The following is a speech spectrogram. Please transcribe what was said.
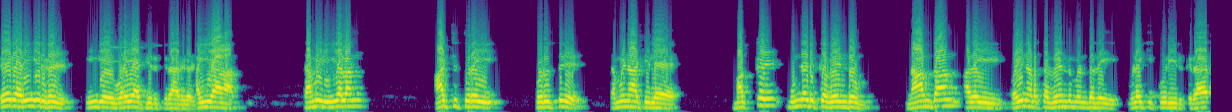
பேரறிஞர்கள் இங்கே உரையாற்றியிருக்கிறார்கள். ஐயா தமிழ் இயலன் ஆட்சித்துறை பொறுத்து தமிழ்நாட்டிலே மக்கள் முன்னெடுக்க வேண்டும். நாம் தான் அதை வழிநடத்த வேண்டும் என்பதை விளக்கி கூறியிருக்கிறார்.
